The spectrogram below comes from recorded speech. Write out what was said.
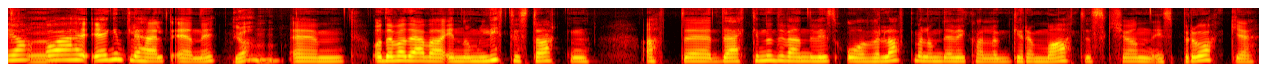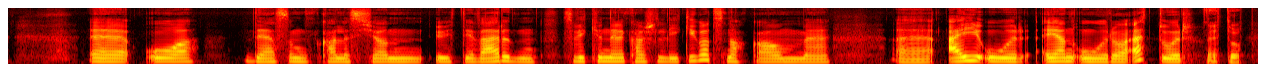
Ja, Eh, og jeg er egentlig helt enig. ja. Um, og det var det jeg var innom litt i starten, at eh, det er ikke nødvendigvis overlapp mellom det vi kaller grammatisk kjønn i språket, eh, og det som kalles kjønn ute i verden. Så vi kunne kanskje like godt snakka om uh, ei ord, én ord og ett ord. Nettopp.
